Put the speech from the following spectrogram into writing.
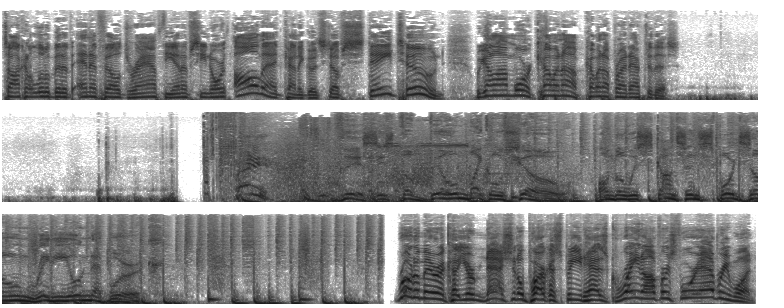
talking a little bit of NFL draft, the NFC North, all that kind of good stuff. Stay tuned. We got a lot more coming up. Coming up right after this. Ready? This is the Bill Michaels Show on the Wisconsin Sports Zone Radio Network. Road America, your national park of speed, has great offers for everyone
